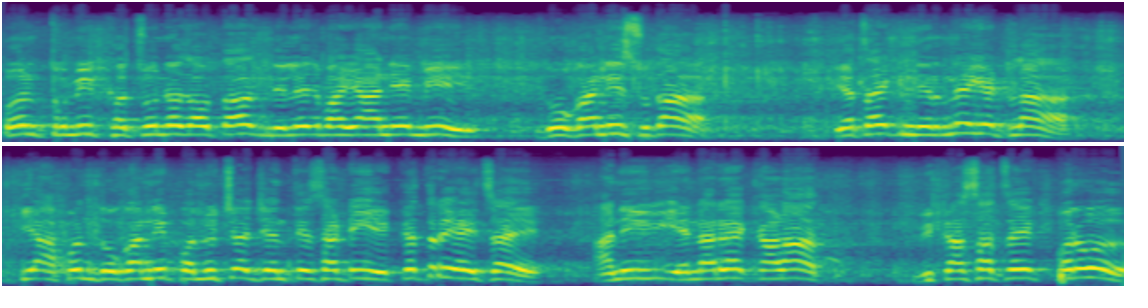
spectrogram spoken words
पण तुम्ही खचून न जाता निलेश भाई आणि मी दोघांनी सुद्धा याचा एक निर्णय घेतला की आपण दोघांनी पलूच्या जनतेसाठी एकत्र यायचं आहे. आणि येणाऱ्या काळात विकासाचं एक पर्व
